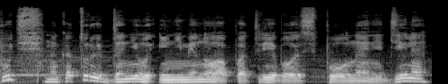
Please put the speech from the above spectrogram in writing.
Путь, на который Данилу и Неминоа потребовалась полная неделя,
